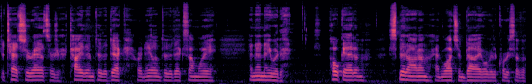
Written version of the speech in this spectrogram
attach the rats or tie them to the deck or nail them to the deck some way, and then they would poke at them, spit on them, and watch them die over the course of a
